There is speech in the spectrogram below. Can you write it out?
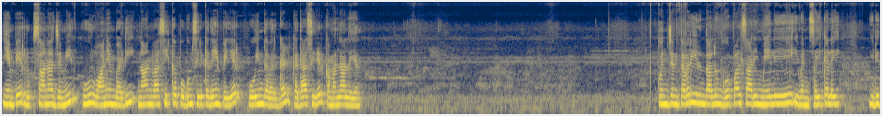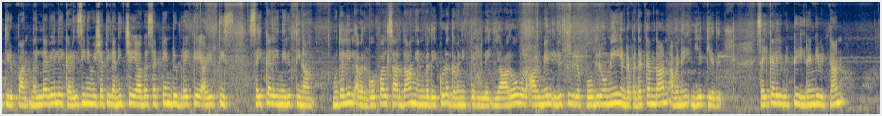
என் பேர் ருக்சானா ஜமீல். ஊர் வாணியம்பாடி. நான் வாசிக்கப் போகும் சிறுகதையின் பெயர் ஓய்ந்தவர்கள் கதாசிரியர் கமலாலயன். கொஞ்சம் தவறி இருந்தாலும் கோபால் சாரின் மேலேயே இவன் சைக்கிளை இடித்திருப்பான். நல்லவேளை கடைசி நிமிஷத்தில் அனிச்சையாக சட்டென்று பிரேக்கை அழுத்தி சைக்கிளை நிறுத்தினான். முதலில் அவர் கோபால் சார் தான் என்பதை கூட கவனிக்கவில்லை. யாரோ ஒரு ஆள் மேல் இழுத்துவிடப் போகிறோமே என்ற பதட்டம்தான் அவனை இயக்கியது. சைக்கிளை விட்டு இறங்கிவிட்டான்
